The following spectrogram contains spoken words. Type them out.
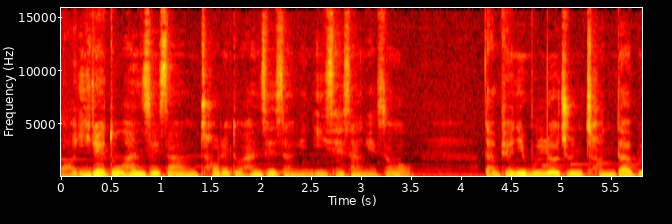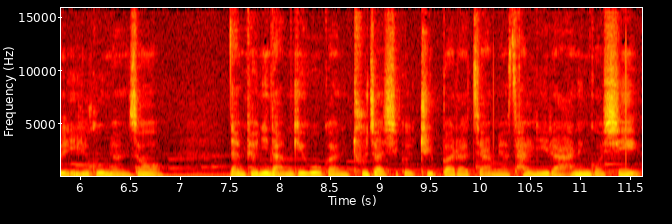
어, 이래도 한 세상 저래도 한 세상인 이 세상에서 남편이 물려준 전답을 읽으면서 남편이 남기고 간 두 자식을 뒷바라지하며 살리라 하는 것이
